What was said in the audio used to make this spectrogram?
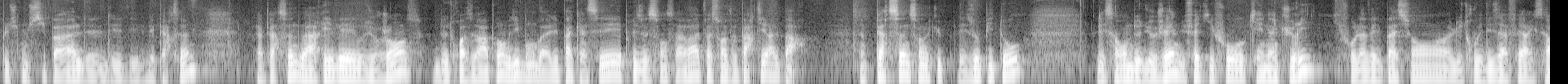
police municipale, des, personnes, la personne va arriver aux urgences. Deux, trois heures après, on vous dit bon, bah, elle n'est pas cassée, prise de sang, ça va. De toute façon, elle veut partir, elle part. Donc, personne s'en occupe. Les hôpitaux, les syndromes de Diogène, du fait qu'il faut qu'il y ait une incurie, qu'il faut laver le patient, lui trouver des affaires, etc.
